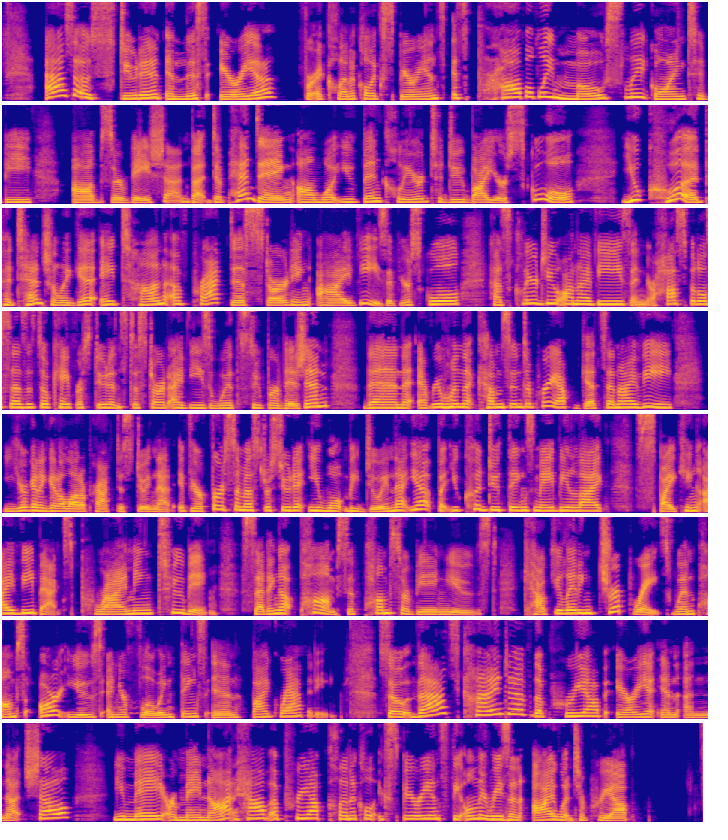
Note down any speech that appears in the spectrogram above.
as a student in this area, for a clinical experience, it's probably mostly going to be observation. But depending on what you've been cleared to do by your school, you could potentially get a ton of practice starting IVs. If your school has cleared you on IVs and your hospital says it's okay for students to start IVs with supervision, then everyone that comes into pre op gets an IV. You're going to get a lot of practice doing that. If you're a first semester student, you won't be doing that yet, but you could do things maybe like spiking IV bags, priming tubing, setting up pumps if pumps are being used, calculating drip rates when pumps aren't used used and you're flowing things in by gravity. So that's kind of the pre op area in a nutshell. You may or may not have a pre op clinical experience. The only reason I went to pre op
